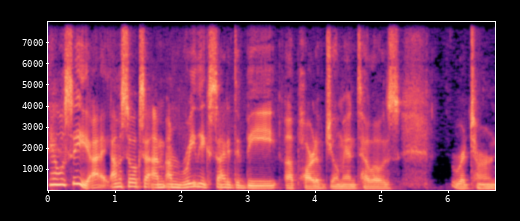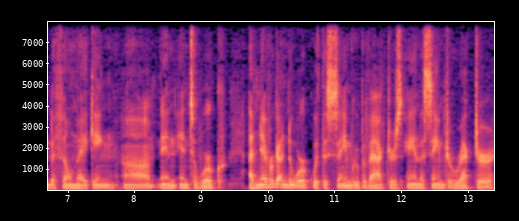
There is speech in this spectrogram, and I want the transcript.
Yeah, we'll see. I, I'm so excited. I'm, I'm really excited to be a part of Joe Mantello's return to filmmaking um, and and to work. I've never gotten to work with the same group of actors and the same director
